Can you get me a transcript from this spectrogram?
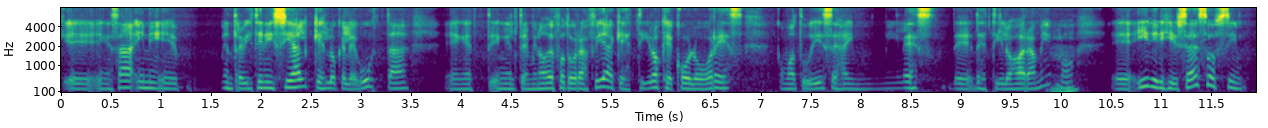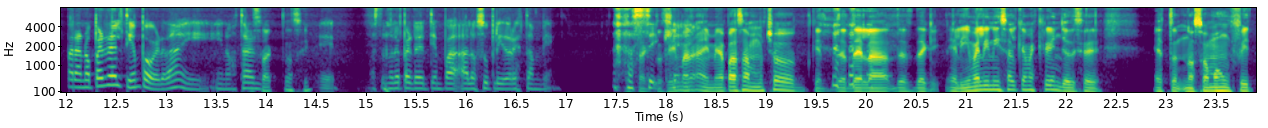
en esa eh, entrevista inicial, qué es lo que le gusta en, en, el término de fotografía, qué estilos, qué colores. Como tú dices, hay miles de, estilos ahora mismo. Eh, y dirigirse a eso sin, para no perder el tiempo, ¿verdad? Y, no estar Exacto, sí. eh, haciéndole perder el tiempo a, los suplidores también. Exacto, sí, a mí me pasa mucho que desde, la, desde el email inicial que me escriben, yo dice, esto no somos un fit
